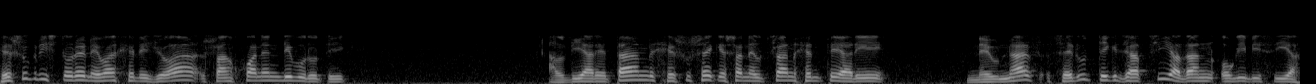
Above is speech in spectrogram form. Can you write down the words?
Jesukristoren evangelioa San Juanen liburutik. Aldiaretan Jesusek esan eutzan jenteari, neunaz zerutik jatzi adan ogi bizia.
